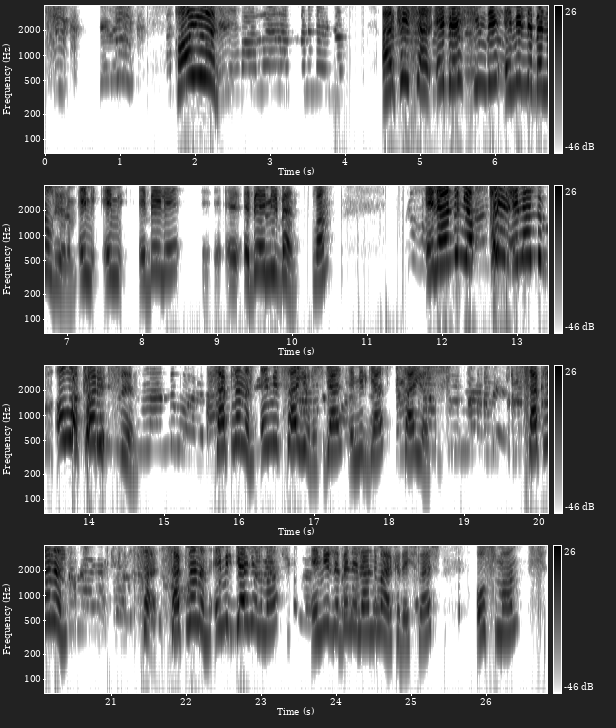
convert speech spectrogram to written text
Çık. Hayır. İlk parlayan aslanı gördüm. Arkadaşlar Ebe şimdi Emir'le ben oluyorum. Em, em, Ebe ile e- e- Ebe Emir ben. Lan. Elendim ya. Hayır elendim. Allah kahretsin. Saklanın. Emir sayıyoruz. Gel Emir gel. Sayıyoruz. Saklanın. Sa- saklanın. Emir gel yanıma. Emir'le ben elendim arkadaşlar. Osman, S-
